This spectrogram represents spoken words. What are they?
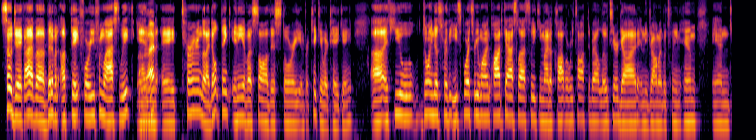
So, Jake, I have a bit of an update for you from last week in right. a turn that I don't think any of us saw this story in particular taking. Uh, if you joined us for the Esports Rewind podcast last week, you might have caught where we talked about Low Tier God and the drama between him and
